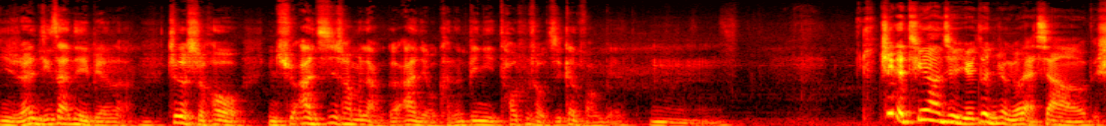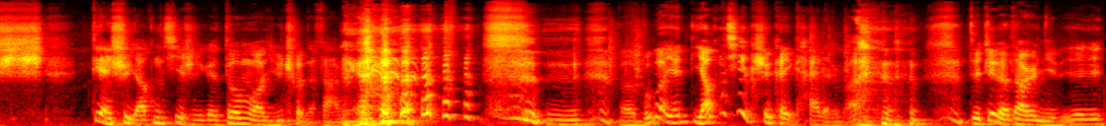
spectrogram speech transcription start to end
你人已经在那边了，这个时候你去按机上面两个按钮，可能比你掏出手机更方便。嗯，这个听上去有论证有点像是电视遥控器是一个多么愚蠢的发明。嗯，呃，不过也遥控器是可以开的，是吧？对，这个倒是你。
